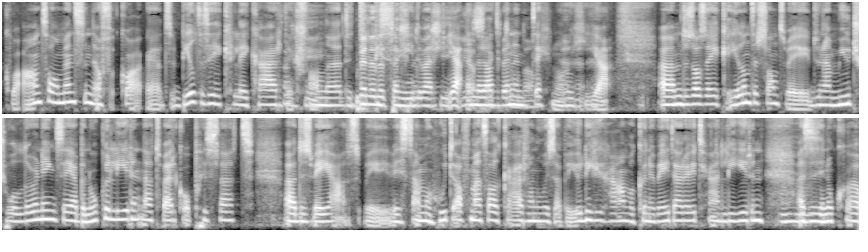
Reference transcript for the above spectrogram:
qua aantal mensen, of qua, het beeld is eigenlijk gelijkaardig van de technologie. Ja, inderdaad, binnen technologie. Ja. Um, dus dat is eigenlijk heel interessant. Wij doen aan mutual learning. Zij hebben ook een lerend netwerk opgezet. Uh, dus wij, ja, wij, wij stemmen goed af met elkaar van hoe is dat bij jullie gegaan? Wat kunnen wij daaruit gaan leren? Mm ze, zijn ook, uh,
